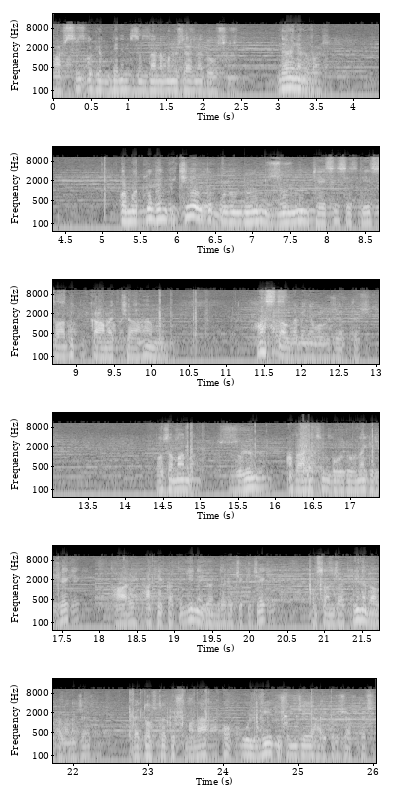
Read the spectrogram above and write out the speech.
Varsın o gün benim zindanımın üzerine dolsun. Ne önemi var? O mutlu gün iki yıldır bulunduğum zulmün tesis ettiği sabit ikametgahım hastalda beni vuracaktır. O zaman zulüm adaletin buyruğuna girecek, tarih hakikati yine göndere çekecek, o sancak yine dalgalanacak ve dosta düşmana o ulvi düşünceyi haykıracaktır.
